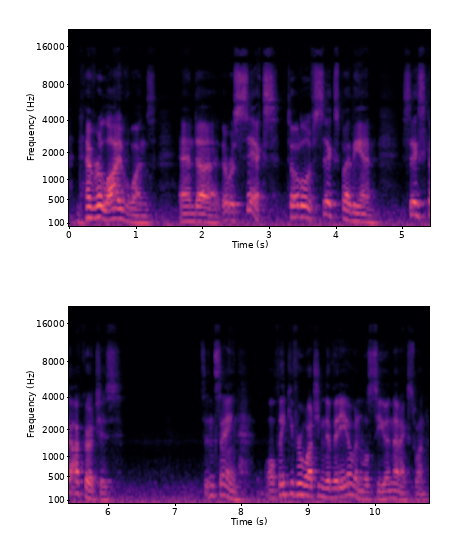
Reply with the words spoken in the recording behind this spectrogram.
never live ones. And uh, there were six, total of six by the end. Six cockroaches. It's insane. Well, thank you for watching the video, and we'll see you in the next one.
